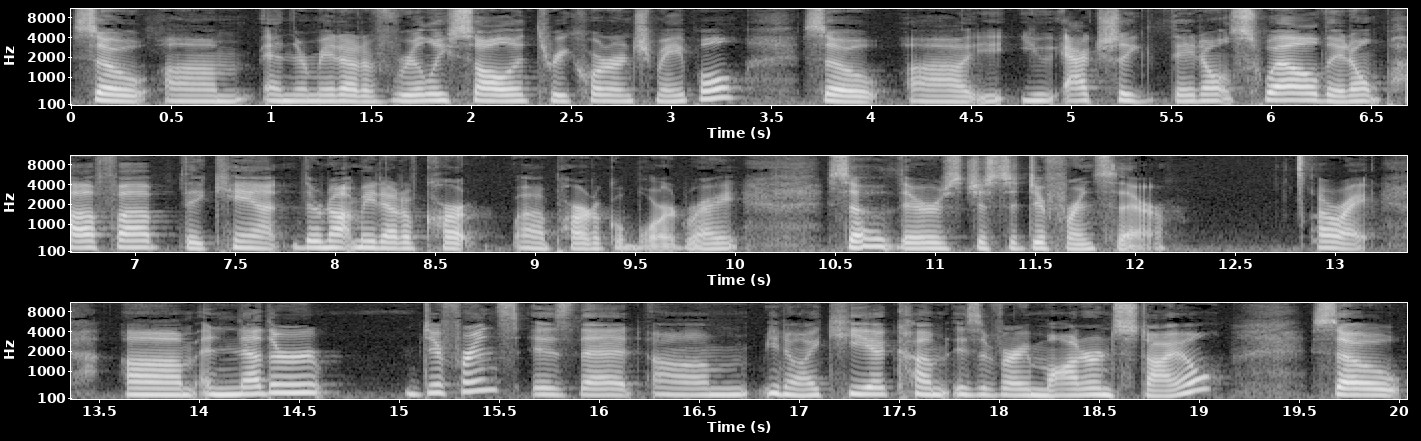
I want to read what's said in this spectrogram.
So um, and they're made out of really solid three-quarter inch maple. So uh, you, you, actually they don't swell, they don't puff up, they can't. They're not made out of car, uh, particle board, right? So there's just a difference there. All right, um, another difference is that um, you know IKEA come is a very modern style. So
